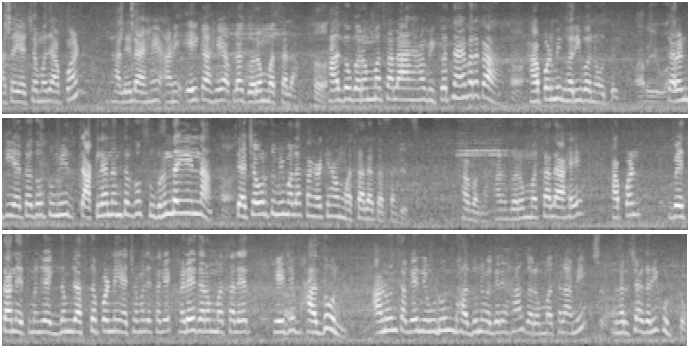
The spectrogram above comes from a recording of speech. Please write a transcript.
आता याच्यामध्ये आपण झालेला आहे आणि एक आहे आपला गरम मसाला. हा. जो गरम मसाला आहे हा विकत नाही बरं का? हा. पण मी घरी बनवते. कारण की याचा जो तुम्ही टाकल्यानंतर जो सुगंध येईल ना. त्याच्यावर तुम्ही मला सांगा की हा मसाला कसा आहे. हा बघा हा गरम मसाला आहे. हा पण बेतानेच म्हणजे एकदम जास्त पण नाही याच्यामध्ये सगळे खडे गरम मसाले आहेत. हे जे भाजून आणून सगळे निवडून भाजून वगैरे हा गरम मसाला आम्ही. घरच्या घरी कुटतो.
